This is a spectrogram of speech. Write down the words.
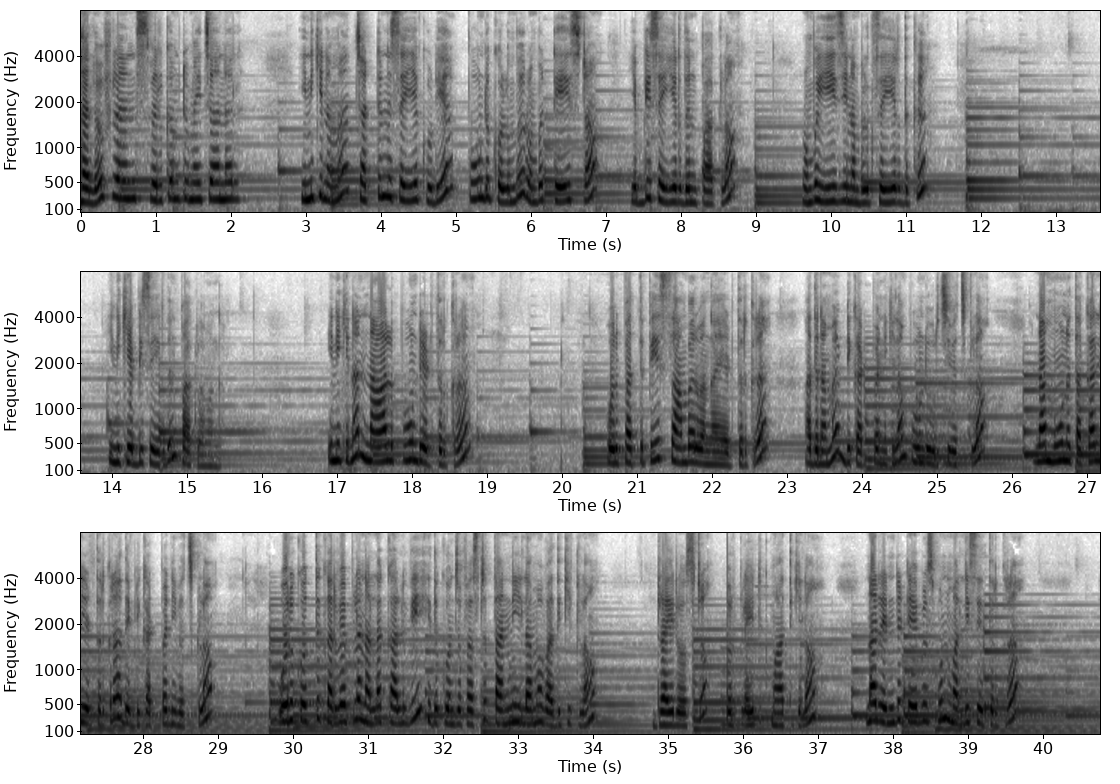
Hello friends welcome to my channel இன்றைக்கி நம்ம சட்டுன்னு செய்யக்கூடிய பூண்டு கொழும்பு ரொம்ப டேஸ்ட்டாக எப்படி செய்யறதுன்னு பார்க்கலாம். ரொம்ப ஈஸி நம்மளுக்கு செய்யறதுக்கு. இன்றைக்கி எப்படி செய்யறதுன்னு பார்க்கலாம் வாங்க. இன்றைக்கி நான் நாலு பூண்டு எடுத்துருக்குறேன். ஒரு பத்து பீஸ் சாம்பார் வெங்காயம் எடுத்துருக்குறேன். அதை நம்ம இப்படி கட் பண்ணிக்கலாம் பூண்டு உரித்து வச்சுக்கலாம். நான் மூணு தக்காளி எடுத்துருக்குறேன் அதை இப்படி கட் பண்ணி வச்சுக்கலாம். ஒரு கொத்து கருவேப்பிலை நல்லா கழுவி இது கொஞ்சம் ஃபஸ்ட்டு தண்ணி இல்லாமல் வதக்கிக்கலாம். ட்ரை ரோஸ்ட்டு ஒரு பிளேட்டுக்கு மாற்றிக்கலாம் நான் ரெண்டு டேபிள் ஸ்பூன் மல்லி சேர்த்துருக்குறேன்.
